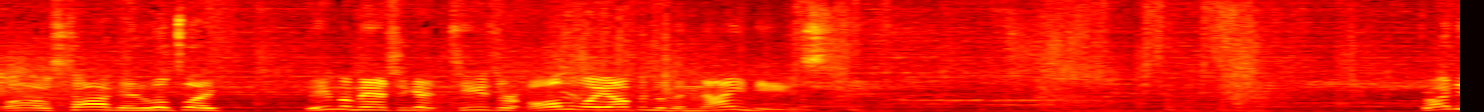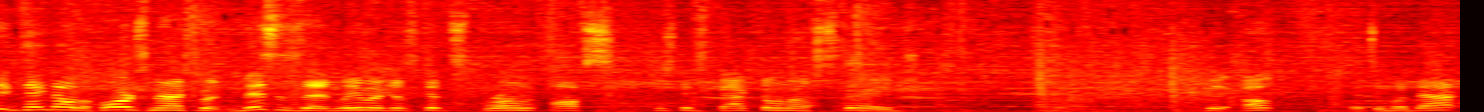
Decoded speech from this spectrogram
Well, I was talking, it looks like Lima managed to get Teaser all the way up into the 90s. Tried to take down a forward smash, but misses it. Lima just gets thrown off, just gets back thrown off stage. Oh, hits him with that.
